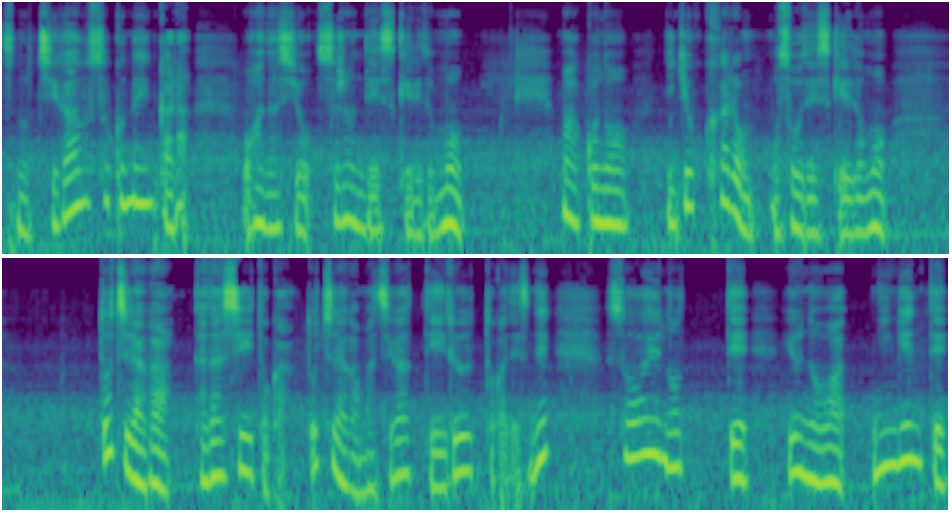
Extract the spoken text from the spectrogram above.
その違う側面からお話をするんですけれどもまあこの二極化論もそうですけれどもどちらが正しいとかどちらが間違っているとかですねそういうのっていうのは人間って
